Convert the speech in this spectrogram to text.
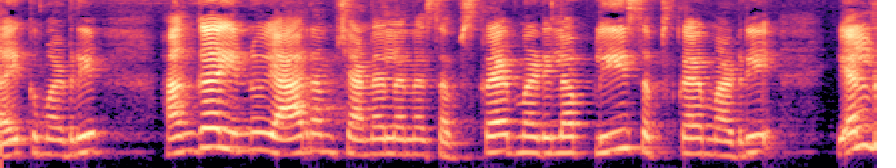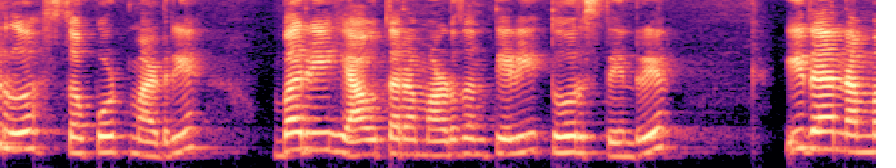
ಲೈಕ್ ಮಾಡಿರಿ. ಹಂಗೆ ಇನ್ನೂ ಯಾರು ನಮ್ಮ ಚಾನಲನ್ನು ಸಬ್ಸ್ಕ್ರೈಬ್ ಮಾಡಿಲ್ಲ, ಪ್ಲೀಸ್ ಸಬ್ಸ್ಕ್ರೈಬ್ ಮಾಡಿರಿ. ಎಲ್ಲರೂ ಸಪೋರ್ಟ್ ಮಾಡಿರಿ. ಬರ್ರಿ ಯಾವ ಥರ ಮಾಡೋದು ಅಂತೇಳಿ ತೋರಿಸ್ತೇನೆ ರೀ ಇದು ನಮ್ಮ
